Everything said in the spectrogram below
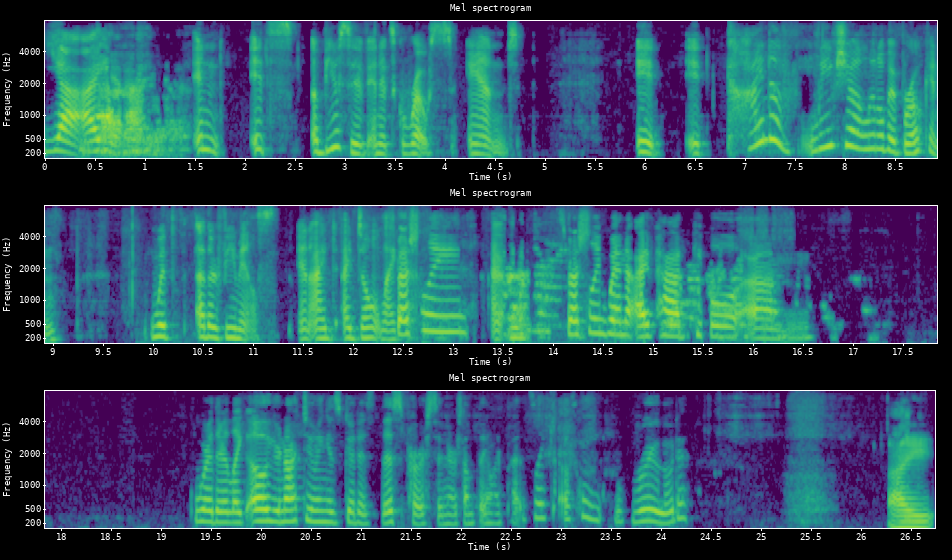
Yeah, I get it. and it's abusive and it's gross and it it kind of leaves you a little bit broken with other females and i i don't like especially I, I, especially when I've had people um, where they're like, "Oh, you're not doing as good as this person" or something like that. It's like, okay, rude. I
